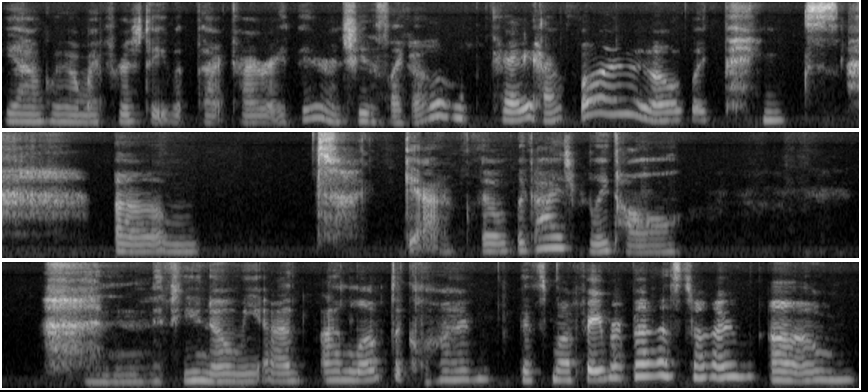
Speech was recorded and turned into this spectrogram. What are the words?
yeah, I'm going on my first date with that guy right there. And she was like, oh, okay, have fun. And I was like, thanks. Um, yeah, so the guy's really tall. And if you know me, I, I love to climb. It's my favorite pastime. Um,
